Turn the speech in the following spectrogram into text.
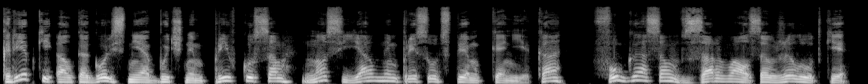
Крепкий алкоголь с необычным привкусом, но с явным присутствием коньяка фугасом взорвался в желудке.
